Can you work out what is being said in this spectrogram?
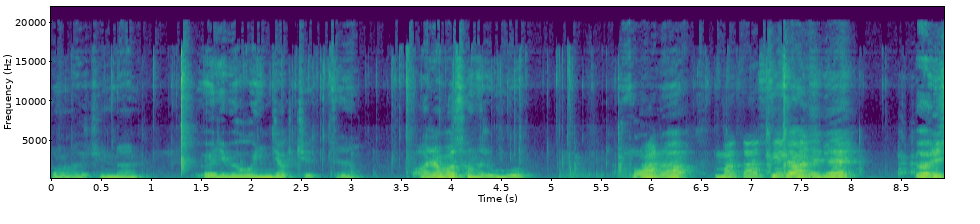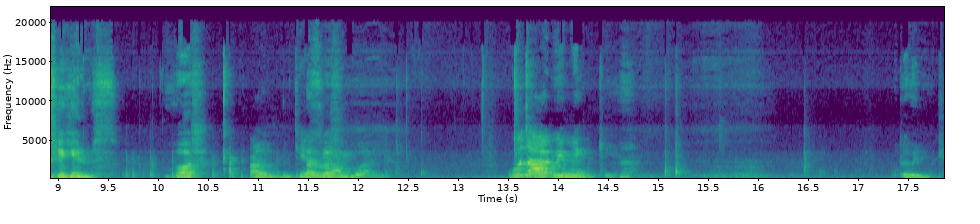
Sonra içinden böyle bir oyuncak çıktı. Araba sanırım bu. Sonra Makas bir tane de böyle şekerimiz var. Abi kesiyorum böyle. Bu da abiminki. Bu da benimki.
